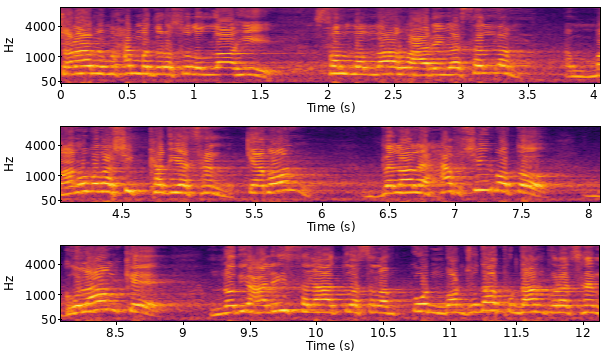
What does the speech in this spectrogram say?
জনাব মোহাম্মদ রসুল্লাহি সাল্লাহ আলী আসাল্লাম মানবতা শিক্ষা দিয়েছেন। কেমন? বেলালে হাফসির মতো গোলামকে নবী আলী সাল্লাম কোন মর্যাদা প্রদান করেছেন?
